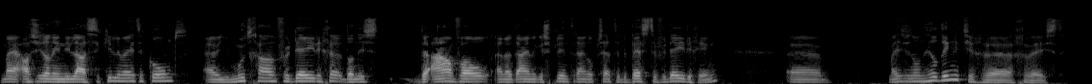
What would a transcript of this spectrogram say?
Maar ja, als je dan in die laatste kilometer komt en je moet gaan verdedigen, dan is de aanval en uiteindelijk een sprinttrein opzetten de beste verdediging. Uh, maar het is nog een heel dingetje ge geweest.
